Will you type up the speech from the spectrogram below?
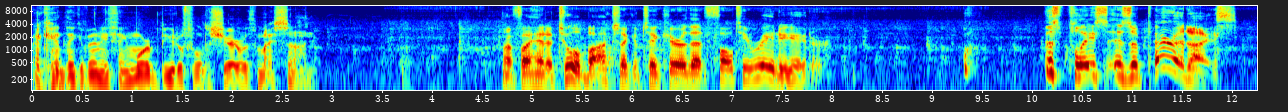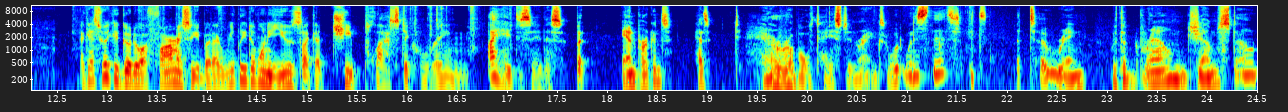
I can't think of anything more beautiful to share with my son. Well, if I had a toolbox, I could take care of that faulty radiator. This place is a paradise! I guess we could go to a pharmacy, but I really don't want to use like a cheap plastic ring. I hate to say this, but Ann Perkins has terrible taste in rings. What, what is this? It's a toe ring with a brown gemstone?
